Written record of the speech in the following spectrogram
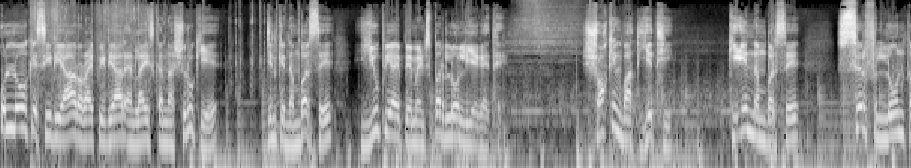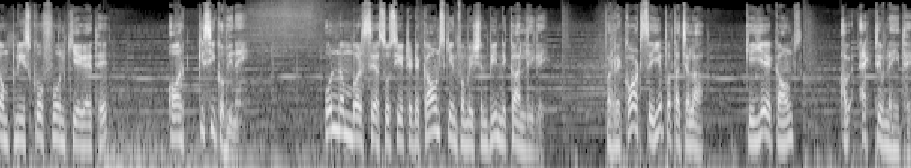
उन लोगों के सीडीआर और आईपीडीआर एनालाइज करना शुरू किए, जिनके नंबर से यूपीआई पेमेंट्स पर लोन लिए गए थे। शॉकिंग बात यह थी कि इन नंबर से सिर्फ़ लोन कंपनीज़ को फ़ोन किए गए थे और किसी को भी नहीं। उन नंबर से एसोसिएटेड अकाउंट्स की इंफॉर्मेशन भी निकाल ली गई। पर रिकॉर्ड से यह पता चला कि ये अकाउंट्स अब एक्टिव नहीं थे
